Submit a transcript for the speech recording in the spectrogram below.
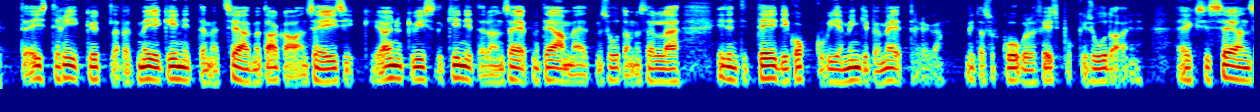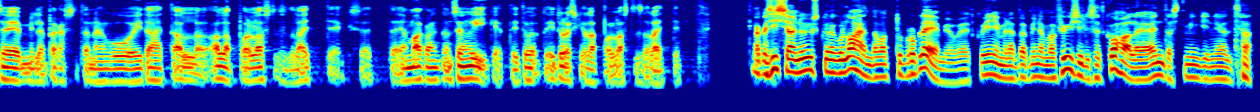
et Eesti riik ütleb, et meie kinnitame, et seadme taga on see isik. ja ainuke viis seda kinnitada on see, et me teame, et me suudame selle identiteedi kokku viia mingi biomeetriaga mida sul Google või Facebook ei suuda, on ju. ehk siis see on see, mille pärast seda nagu ei taheta alla, allapoole lasta seda latti, eks, et ja ma arvan, et on see õige, et ei tule, ei tulekski allapoole lasta seda latti aga siis see on ju justkui nagu lahendamatu probleem ju, et kui inimene peab minema füüsiliselt kohale ja endast mingi nii-öelda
